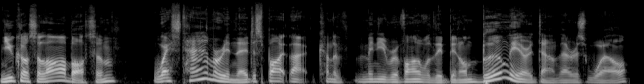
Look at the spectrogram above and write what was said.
Newcastle are bottom. West Ham are in there despite that kind of mini revival they've been on. Burnley are down there as well.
